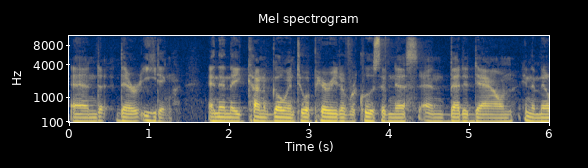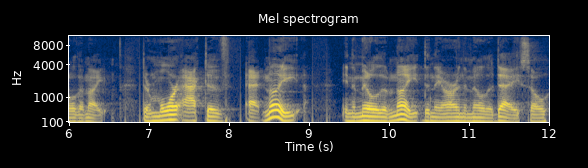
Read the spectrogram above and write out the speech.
and they're eating. And then they kind of go into a period of reclusiveness and bedded down in the middle of the night. They're more active at night in the middle of the night than they are in the middle of the day. So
